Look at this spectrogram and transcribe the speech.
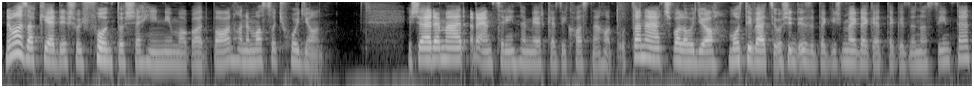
Nem az a kérdés, hogy fontos-e hinni magadban, hanem az, hogy hogyan és erre már rendszerint nem érkezik használható tanács, valahogy a motivációs idézetek is meglegettek ezen a szinten,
